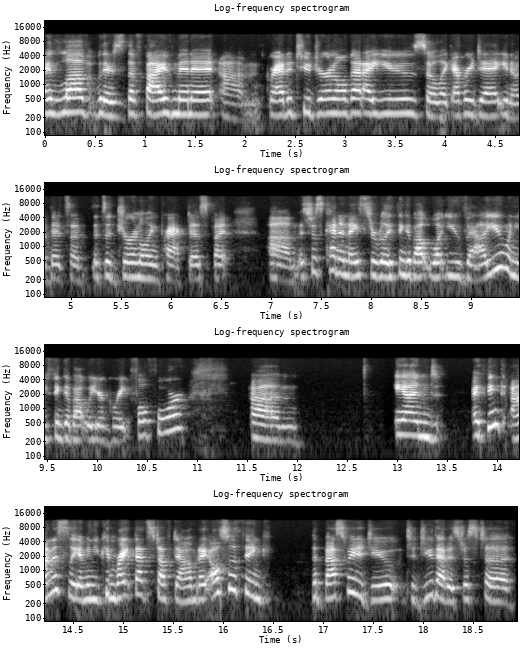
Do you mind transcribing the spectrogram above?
I love, there's the five minute um, gratitude journal that I use. So like every day, you know, that's a, it's a journaling practice, but um, it's just kind of nice to really think about what you value when you think about what you're grateful for. Um, and I think honestly, I mean, you can write that stuff down, but I also think the best way to do to do that is just to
